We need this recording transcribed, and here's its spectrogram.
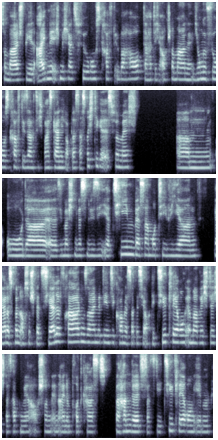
zum Beispiel, eigne ich mich als Führungskraft überhaupt? Da hatte ich auch schon mal eine junge Führungskraft, die sagt, ich weiß gar nicht, ob das das Richtige ist für mich. Ähm, oder äh, sie möchten wissen, wie sie ihr Team besser motivieren. Ja, das können auch so spezielle Fragen sein, mit denen sie kommen. Deshalb ist ja auch die Zielklärung immer wichtig. Das hatten wir auch schon in einem Podcast behandelt, dass die Zielklärung eben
